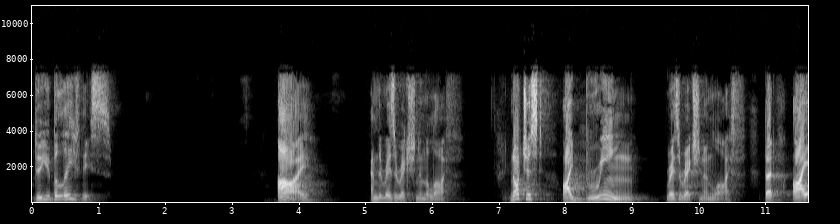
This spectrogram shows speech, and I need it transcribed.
Do you believe this? I am the resurrection and the life. Not just I bring resurrection and life, but I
